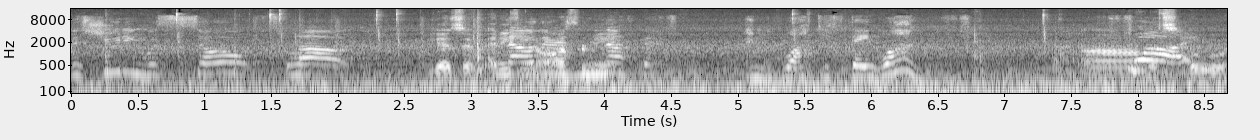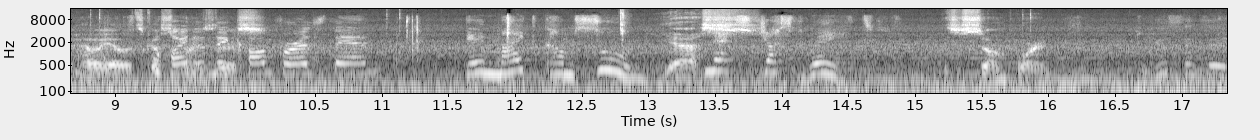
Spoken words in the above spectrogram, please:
the shooting was so loud. You guys have anything now to offer me? nothing. And what if they won? Um, Why? let's, oh, hell yeah, let's go Why customize didn't they this. come for us then? They might come soon. Yes. Let's just wait. This is so important. Do you think they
